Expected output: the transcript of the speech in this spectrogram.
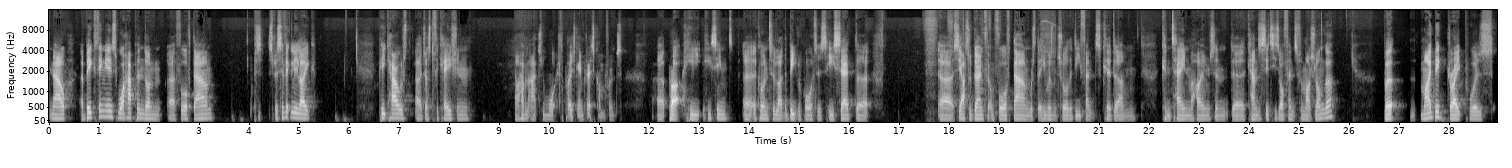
Now, a big thing is what happened on uh, fourth down, P- specifically like Pete Carroll's uh, justification. Now, I haven't actually watched the post game press conference, uh, but he he seemed, uh, according to like the beat reporters, he said that uh, Seattle going for it on fourth down was that he wasn't sure the defense could um, contain Mahomes and the Kansas City's offense for much longer. But my big gripe was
